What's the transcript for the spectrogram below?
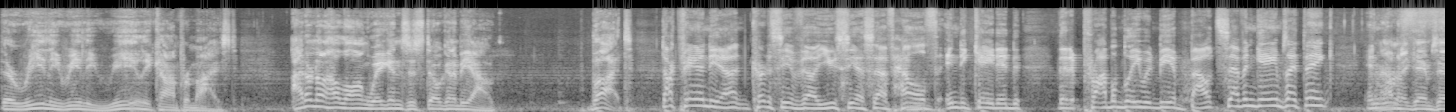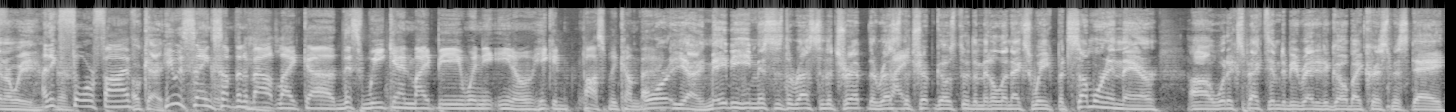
they're really, really, really compromised. I don't know how long Wiggins is still going to be out, but Doc Pandia, courtesy of uh, UCSF Health, indicated that it probably would be about seven games. I think. And how many games in are we? I think four or five. Okay. He was saying something about like uh, this weekend might be when he, you know he could possibly come back. Or yeah, maybe he misses the rest of the trip. The rest Right. of the trip goes through the middle of next week, but somewhere in there, uh, would expect him to be ready to go by Christmas Day.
